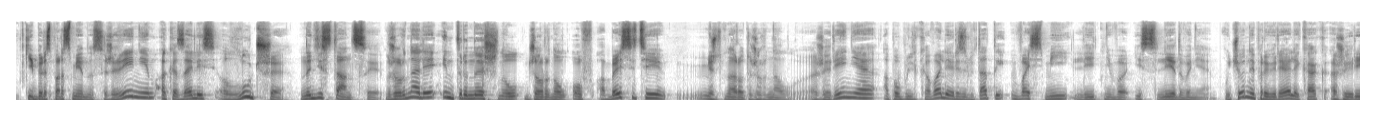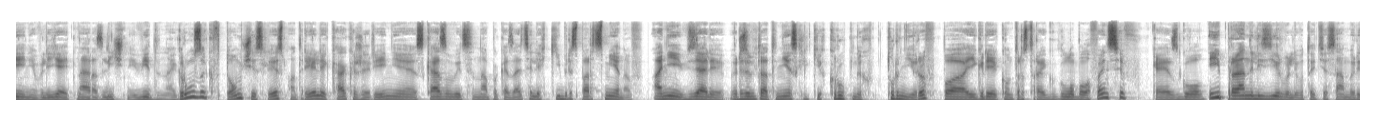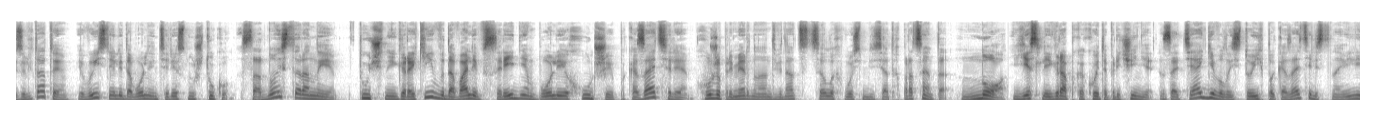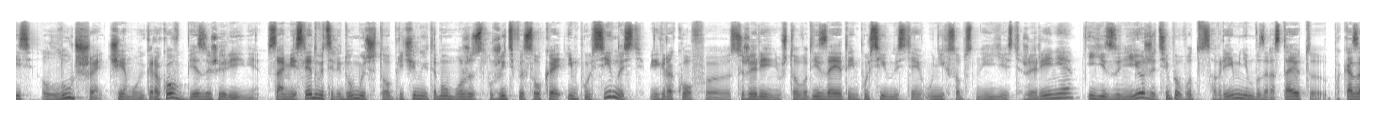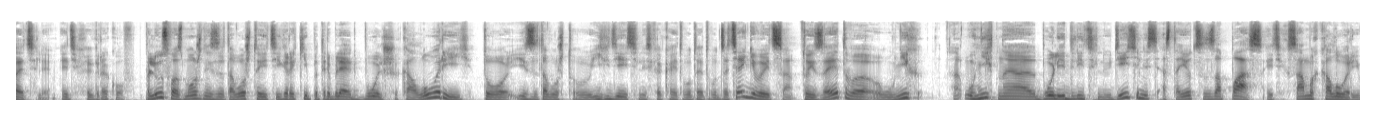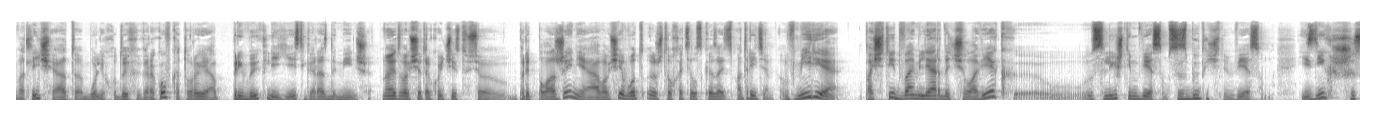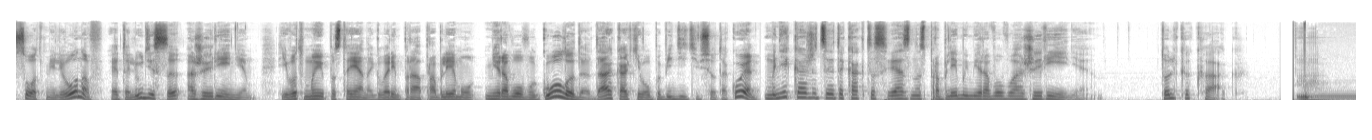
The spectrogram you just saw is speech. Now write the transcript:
Киберспортсмены с ожирением оказались лучше на дистанции. В журнале International Journal of Obesity, международный журнал ожирения, опубликовали результаты восьмилетнего исследования. Ученые проверяли, как ожирение влияет на различные виды нагрузок, в том числе смотрели, как ожирение сказывается на показателях киберспортсменов. Они взяли результаты нескольких крупных турниров по игре Counter-Strike Global Offensive, CSGO, и проанализировали вот эти самые результаты и выяснили довольно интересную штуку. С одной стороны, brilliant. Тучные игроки выдавали в среднем более худшие показатели, хуже примерно на 12,8%. Но если игра по какой-то причине затягивалась, то их показатели становились лучше, чем у игроков без ожирения. Сами исследователи думают, что причиной тому может служить высокая импульсивность игроков э, с ожирением, что вот из-за этой импульсивности у них, собственно, и есть ожирение, и из-за нее же, типа, вот со временем возрастают показатели этих игроков. Плюс, возможно, из-за того, что эти игроки потребляют больше калорий, то из-за того, что их деятельность какая-то вот эта вот затягивается, то из-за этого у них у них на более длительную деятельность остается запас этих самых калорий, в отличие от более худых игроков, которые привыкли есть гораздо меньше. Но это вообще такое чисто все предположение. А вообще вот что хотел сказать. Смотрите, в мире почти 2 миллиарда человек э, с лишним весом, с избыточным весом. Из них 600 миллионов — это люди с ожирением. И вот мы постоянно говорим про проблему мирового голода, да, как его победить и все такое. Мне кажется, это как-то связано с проблемой мирового ожирения. Только как? Thank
